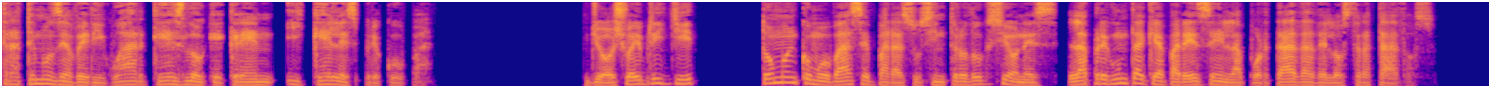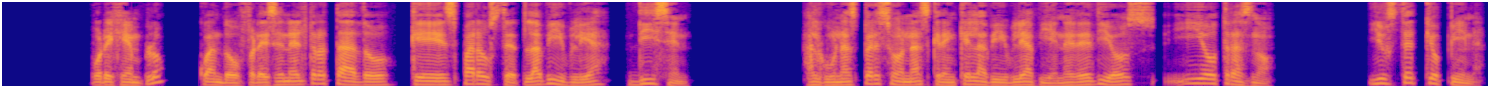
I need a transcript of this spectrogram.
tratemos de averiguar qué es lo que creen y qué les preocupa. Joshua y Brigitte toman como base para sus introducciones la pregunta que aparece en la portada de los tratados. Por ejemplo, cuando ofrecen el tratado ¿Qué es para usted la Biblia? dicen, algunas personas creen que la Biblia viene de Dios y otras no. ¿Y usted qué opina?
